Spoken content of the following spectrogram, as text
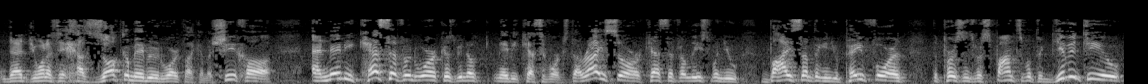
that you want to say chazaka maybe it would work like a mashicha, and maybe kesef would work because we know maybe kesef works daraisa, or kesef at least when you buy something and you pay for it, the person's responsible to give it to you.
